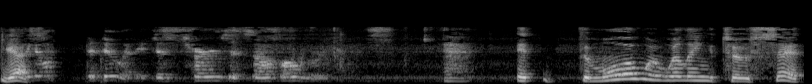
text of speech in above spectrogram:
Yes. We don't have to do it; it just turns itself over. It the more we're willing to sit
